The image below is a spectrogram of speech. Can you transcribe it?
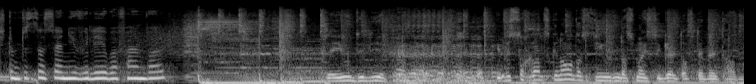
Stimmt es, dass ihr ein Juwelier überfallen wollt? Der Jude lebt. ihr wisst doch ganz genau, dass die Juden das meiste Geld auf der Welt haben.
